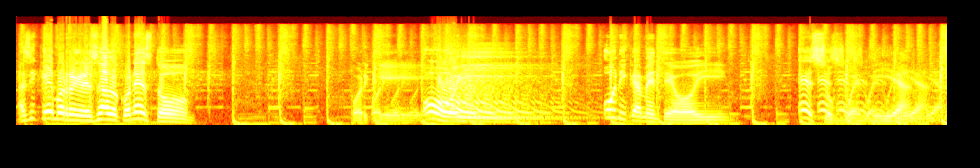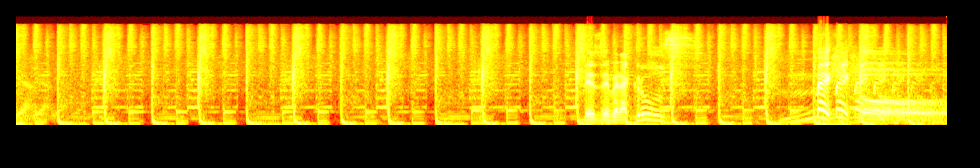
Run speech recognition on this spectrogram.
Así que hemos regresado con esto. Porque hoy, únicamente hoy, es un buen día. Desde Veracruz, México.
